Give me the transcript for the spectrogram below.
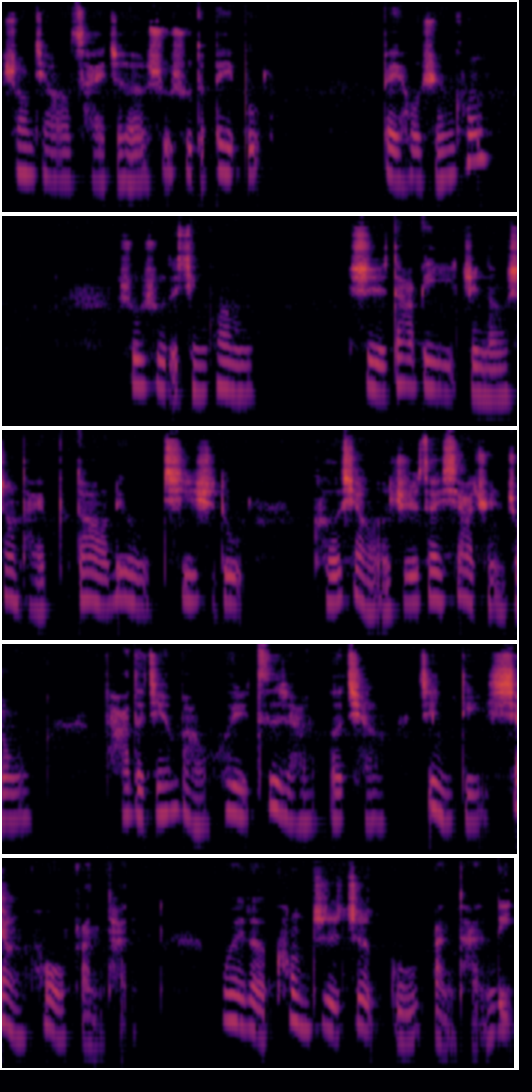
双脚踩着叔叔的背部，背后悬空。叔叔的情况是大臂只能上抬不到六七十度，可想而知，在下犬中，他的肩膀会自然而强劲地向后反弹。为了控制这股反弹力，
